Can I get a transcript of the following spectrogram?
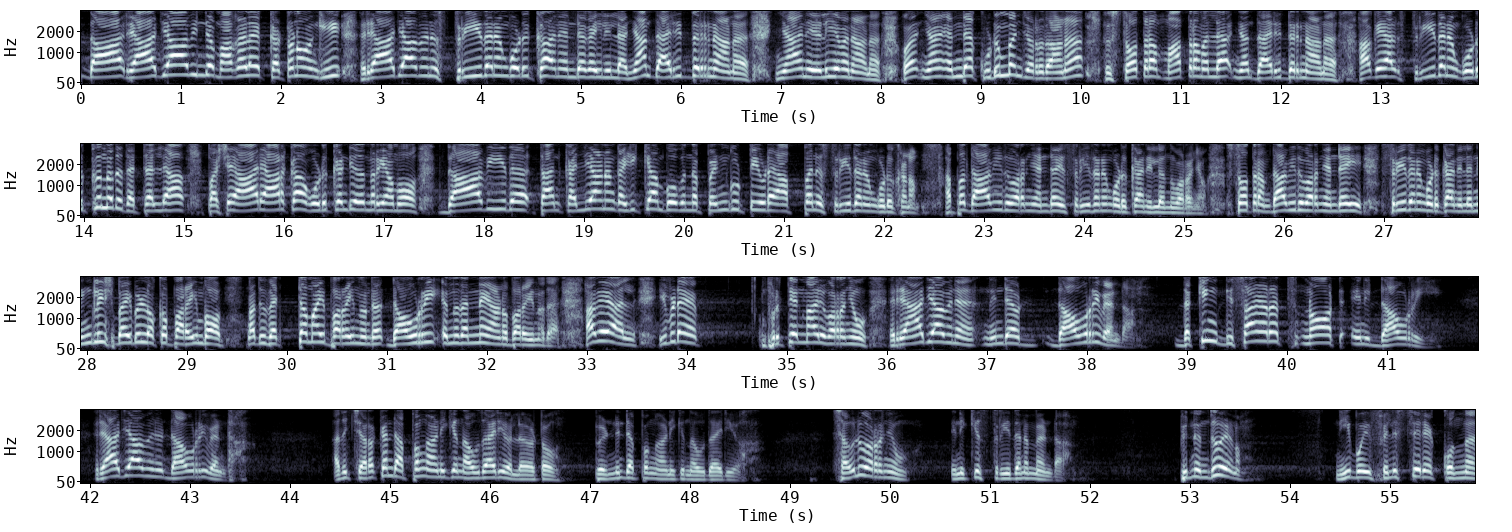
രാജാവിന്റെ മകളെ കെട്ടണമെങ്കിൽ രാജാവിന് സ്ത്രീധനം കൊടുക്കാൻ എന്റെ കയ്യിലില്ല. ഞാൻ ദരിദ്രനാണ്. ഞാൻ എളിയവനാണ്. ഞാൻ എന്റെ കുടുംബം ചെറുതാണ്. സ്തോത്രം മാത്രമല്ല ഞാൻ ദരിദ്രനാണ്. ആകയാൽ സ്ത്രീധനം കൊടുക്കുന്നത് തെറ്റല്ല. പക്ഷേ ആരാർക്കാ കൊടുക്കേണ്ടതെന്നറിയാമോ? ദാവീദ് താൻ കല്യാണം കഴിക്കാൻ പോകുന്ന പെൺകുട്ടിയുടെ അപ്പന് സ്ത്രീധനം കൊടുക്കണം. അപ്പോൾ ദാവീദ് പറഞ്ഞ് എന്റെ സ്ത്രീധനം കൊടുക്കാനില്ലെന്ന് പറഞ്ഞു. സ്തോത്രം ദാവീദ് പറഞ്ഞ് എന്റെ സ്ത്രീധനം കൊടുക്കാനില്ല. ഇംഗ്ലീഷ് ബൈബിളിലൊക്കെ പറയുമ്പോൾ അത് വ്യക്തമായി പറയുന്നുണ്ട് ഡൗറി ഡൗറി എന്ന് തന്നെയാണ് പറയുന്നത്. ആകയാൽ ഇവിടെ ഭൃത്യന്മാർ പറഞ്ഞു രാജാവിന് നിന്റെ ഡൗറി വേണ്ട. The king desireth not any dowry രാജാവിന് ഡൗറി വേണ്ട. അത് ചെറുക്കന്റെ അപ്പം കാണിക്കുന്ന ഔദാര്യമല്ല കേട്ടോ. പെണ്ണിന്റെ അപ്പം കാണിക്കുന്ന ഔദാര്യമാണ് ശൗൽ പറഞ്ഞു എനിക്ക് സ്ത്രീധനം വേണ്ട. പിന്നെ എന്തു വേണം? നീ പോയി ഫെലിസ്തീനെ കൊന്ന്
